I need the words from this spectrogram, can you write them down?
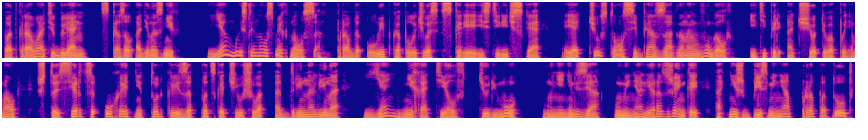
«Под кроватью глянь», – сказал один из них. Я мысленно усмехнулся. Правда, улыбка получилась скорее истерическая – я чувствовал себя загнанным в угол и теперь отчетливо понимал, что сердце ухает не только из-за подскочившего адреналина. Я не хотел в тюрьму. Мне нельзя. У меня Лера с Женькой. Они ж без меня пропадут.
